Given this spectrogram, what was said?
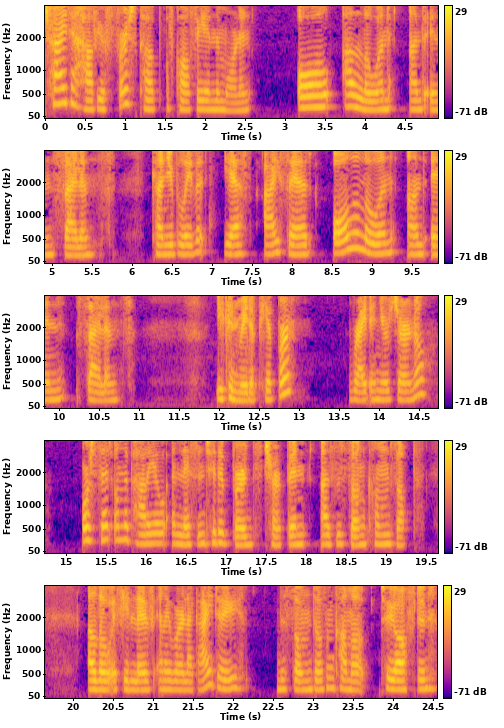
Try to have your first cup of coffee in the morning all alone and in silence. Can you believe it? Yes, I said all alone and in silence. You can read a paper, write in your journal, or sit on the patio and listen to the birds chirping as the sun comes up. Although, if you live anywhere like I do, the sun doesn't come up too often.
